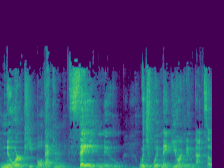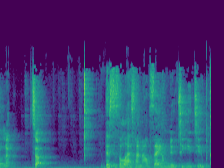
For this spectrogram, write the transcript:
newer people that can say new, which would make your new not so new. So this is the last time I'll say I'm new to YouTube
